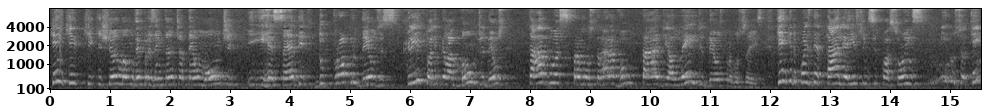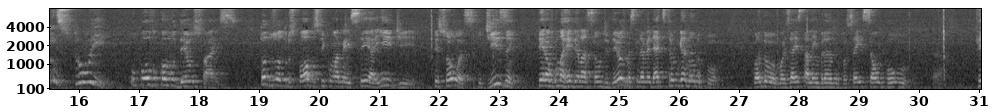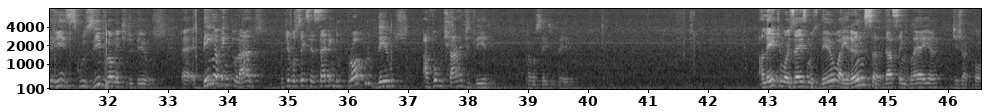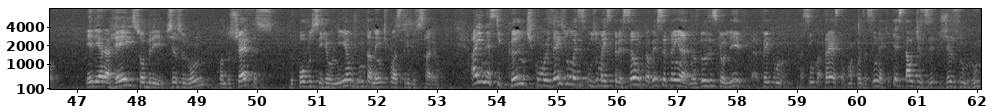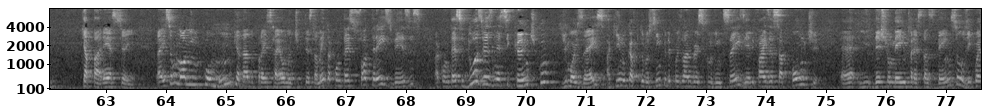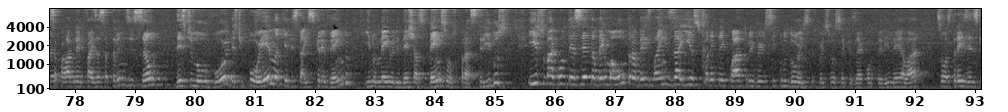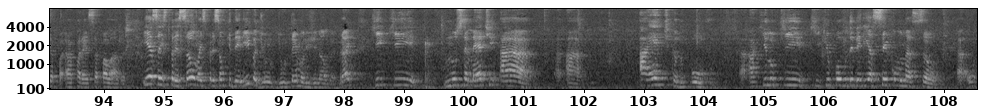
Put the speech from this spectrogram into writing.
Quem que, que, que, chama um representante até um monte e, e, recebe do próprio Deus, escrito ali pela mão de Deus, tábuas para mostrar a vontade, a lei de Deus para vocês? Quem que depois detalha isso em situações minuciosas? Quem instrui o povo como Deus faz? Todos os outros povos ficam à mercê aí de pessoas que dizem ter alguma revelação de Deus, mas que na verdade estão enganando o povo. Quando Moisés está lembrando, vocês são um povo é, feliz, exclusivo realmente de Deus, é, é, bem-aventurados, porque vocês recebem do próprio Deus a vontade dele para vocês viverem. A lei que Moisés nos deu, a herança da Assembleia de Jacó. Ele era rei sobre Jesurum, quando os chefes do povo se reuniam juntamente com as tribos de Israel. Aí nesse cântico, Moisés usa uma expressão, talvez você tenha, nas duas vezes que eu li, feito um, assim com a testa, alguma coisa assim, né? O que é esse tal de Jesurum que aparece aí? Esse é um nome incomum que é dado para Israel no Antigo Testamento, acontece só três vezes, acontece duas vezes nesse cântico de Moisés, aqui no capítulo 5, depois lá no versículo 26, e ele faz essa ponte é, e deixa o meio para estas bênçãos, e com essa palavra ele faz essa transição deste louvor, deste poema que ele está escrevendo, e no meio ele deixa as bênçãos para as tribos. E isso vai acontecer também uma outra vez lá em Isaías 44 e versículo 2. Depois, se você quiser conferir, leia lá. São as três vezes que aparece essa palavra. E essa expressão uma expressão que deriva de um, de um tema original do hebraico, que, que nos remete à a, a, a ética do povo aquilo que, que, que, o povo deveria ser como nação,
